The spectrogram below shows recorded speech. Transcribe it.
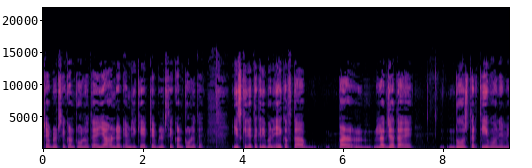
ٹیبلٹ سے کنٹرول ہوتا ہے، یا ہنڈریڈ ایم جی کے ٹیبلٹ سے کنٹرول ہوتا ہے۔ اس کے لیے تقریباً ایک ہفتہ پر لگ جاتا ہے ڈوز ترتیب ہونے میں۔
